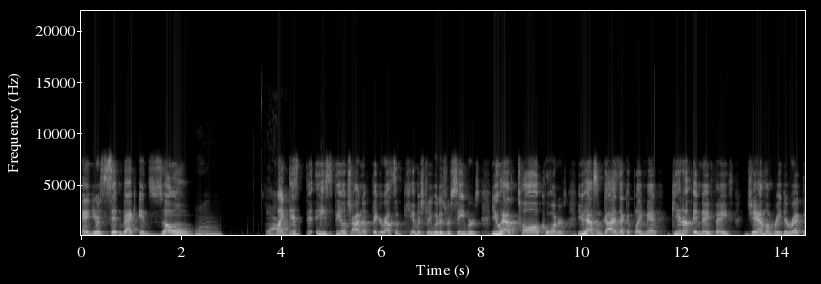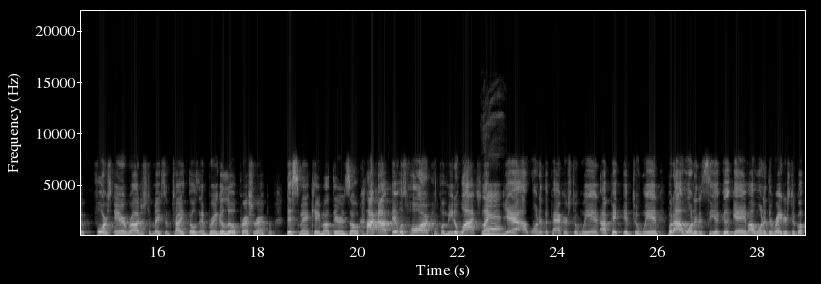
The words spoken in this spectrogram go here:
And you're sitting back in zone. Mm. Yeah. Like this, th- he's still trying to figure out some chemistry with his receivers. You have tall corners. You have some guys that could play. Man, get up in their face, jam them, redirect them, force Aaron Rodgers to make some tight throws, and bring a little pressure after him. This man came out there in zone. I, I it was hard for me to watch. Like, yeah. yeah, I wanted the Packers to win. I picked them to win, but I wanted to see a good game. I wanted the Raiders to go.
